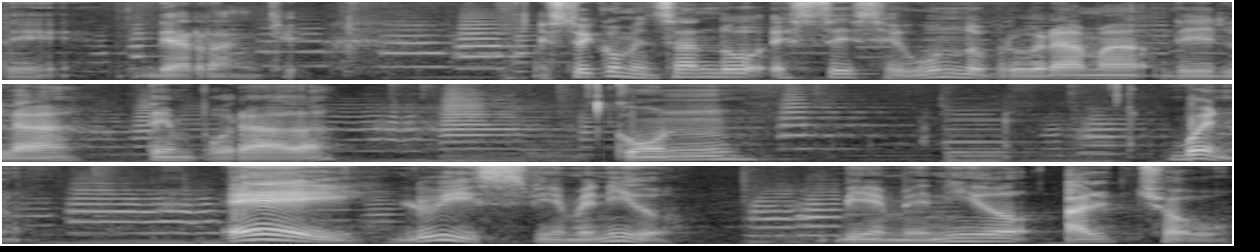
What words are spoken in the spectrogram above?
de, de arranque. Estoy comenzando este segundo programa de la temporada con... Bueno. ¡Hey! Luis, bienvenido. Bienvenido al show.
